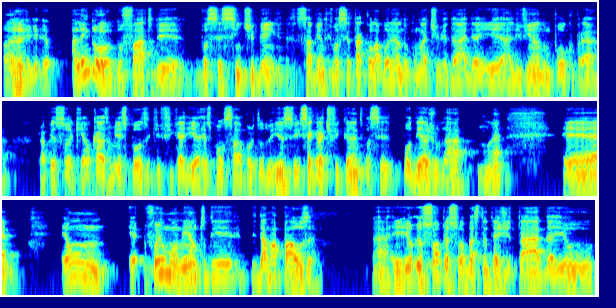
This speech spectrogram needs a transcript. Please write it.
Olha, eu, Além do, do fato de você se sentir bem, sabendo que você está colaborando com uma atividade aí, aliviando um pouco para a pessoa que é o caso da minha esposa, que ficaria responsável por tudo isso, isso é gratificante, você poder ajudar, não é? É, é um, é, foi um momento de, de dar uma pausa? Eu, eu, sou uma pessoa bastante agitada, eu,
